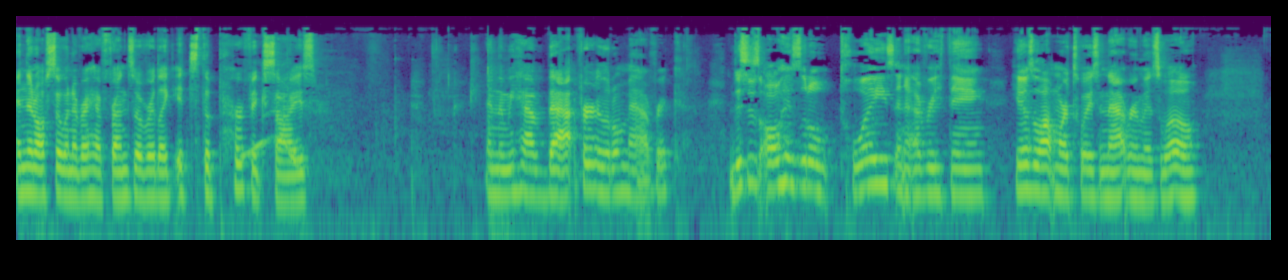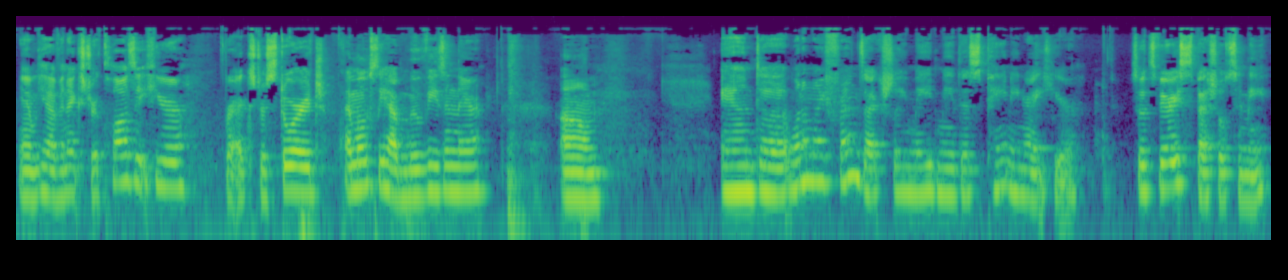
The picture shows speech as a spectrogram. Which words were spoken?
and then also whenever I have friends over, like it's the perfect size. And then we have that for little Maverick. This is all his little toys and everything. He has a lot more toys in that room as well. And we have an extra closet here for extra storage. I mostly have movies in there. Um, and uh, one of my friends actually made me this painting right here. So it's very special to me.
